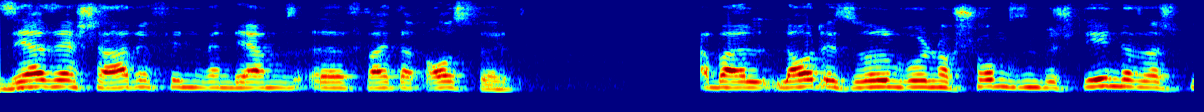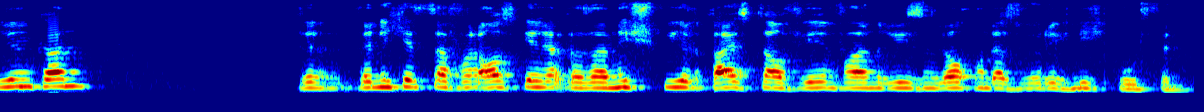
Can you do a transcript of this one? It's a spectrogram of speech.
sehr, sehr schade finden, wenn der am äh, Freitag ausfällt. Aber laut es sollen wohl noch Chancen bestehen, dass er spielen kann. Wenn, wenn ich jetzt davon ausgehe, dass er nicht spielt, reißt er auf jeden Fall ein Riesenloch und das würde ich nicht gut finden.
